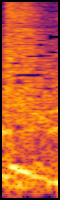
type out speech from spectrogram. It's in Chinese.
you.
